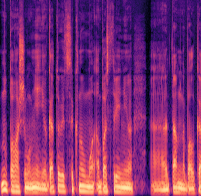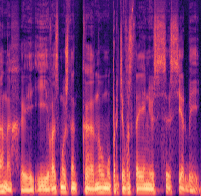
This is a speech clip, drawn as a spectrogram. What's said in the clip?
ну, по вашему мнению, готовится к новому обострению э, там, на Балканах, и, и, возможно, к новому противостоянию с, с Сербией?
